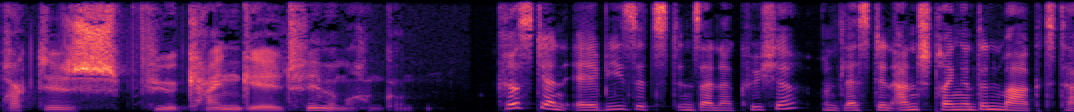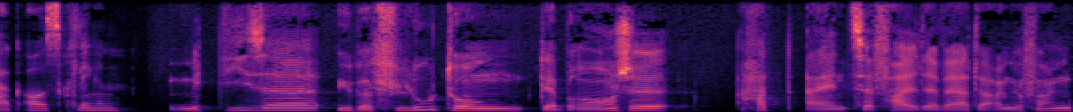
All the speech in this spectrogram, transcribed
praktisch für kein Geld Filme machen konnten. Christian Elbi sitzt in seiner Küche und lässt den anstrengenden Markttag ausklingen. Mit dieser Überflutung der Branche hat ein Zerfall der Werte angefangen.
